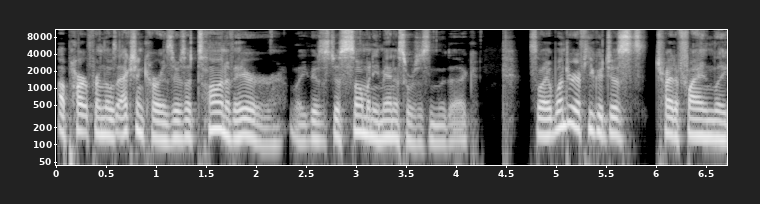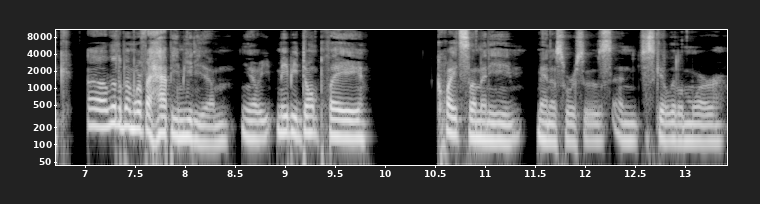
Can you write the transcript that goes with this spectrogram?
apart from those action cards, there's a ton of error. Like there's just so many mana sources in the deck. So I wonder if you could just try to find like a little bit more of a happy medium. You know, maybe don't play quite so many mana sources and just get a little more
